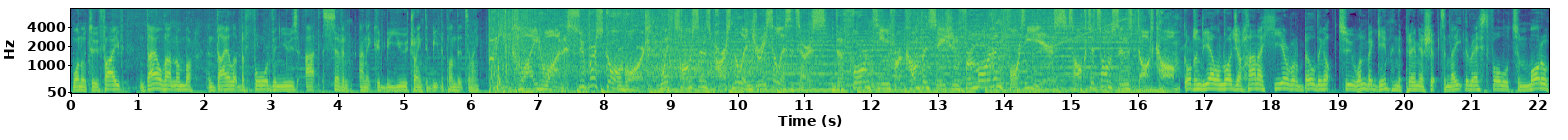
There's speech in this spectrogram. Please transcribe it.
1025. Dial that number and dial it before the news at 7, and it could be you trying to beat the pundit tonight. Clyde One Super Scoreboard with Thompson's personal injury solicitors. The form team for compensation for more than 40 years. Talk to Thompsons.com. Gordon Dalziel and Roger Hannah here. We're building up to one big game in the Premiership tonight. The rest follow tomorrow.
